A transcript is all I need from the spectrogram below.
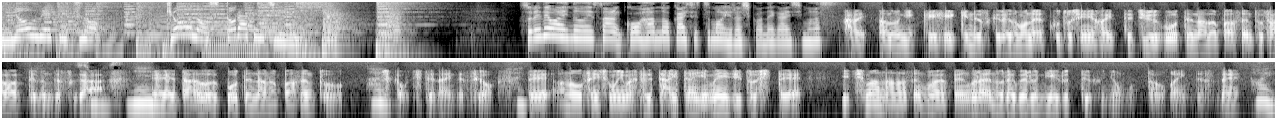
井上哲夫今日のストラテジーそれでは井上さん、後半の解説もよろしくお願いします。はい。あの、日経平均ですけれどもね、今年に入って15.7%下がってるんですが、すね、えー、ダウは5.7%しか落ちてないんですよ。はい、で、あの、先週も言いましたけど、大体イメージとして、1万7500円ぐらいのレベルにいるっていうふうに思った方がいいんですね。はい。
